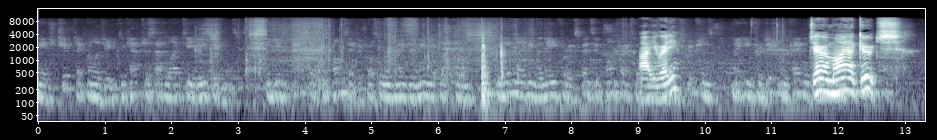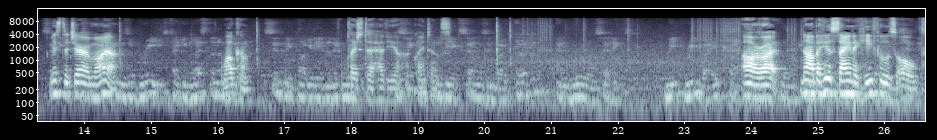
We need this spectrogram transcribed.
Cutting-edge chip technology to capture satellite TV signals. It gives access to content across all major media platforms, eliminating the need for expensive contracts. Are you ready? Jeremiah Gooch. Mr. Jeremiah. Welcome pleasure to have you uh, acquaintance. All right. No, but he was saying that he feels old.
